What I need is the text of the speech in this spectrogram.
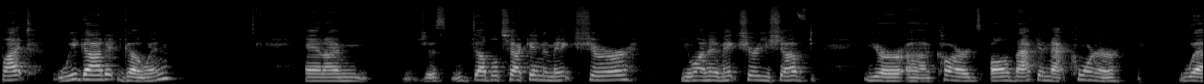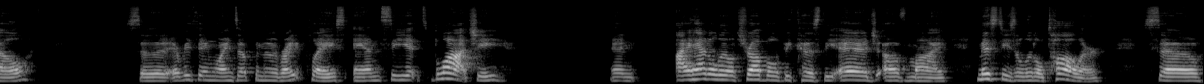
but we got it going. And I'm just double checking to make sure you want to make sure you shoved your uh, cards all back in that corner well so that everything winds up in the right place and see it's blotchy. And I had a little trouble because the edge of my MISTI's a little taller so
